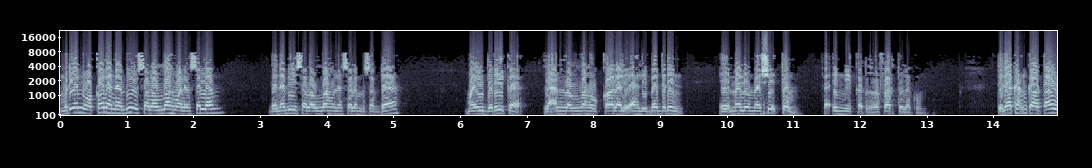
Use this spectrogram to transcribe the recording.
Kemudian waqala Nabi sallallahu alaihi wasallam dan Nabi sallallahu alaihi wasallam bersabda, "Ma yudrika la'alla Allah qala li ahli Badrin, ma syi'tum fa inni qad ghafartu lakum." Tidakkah engkau tahu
